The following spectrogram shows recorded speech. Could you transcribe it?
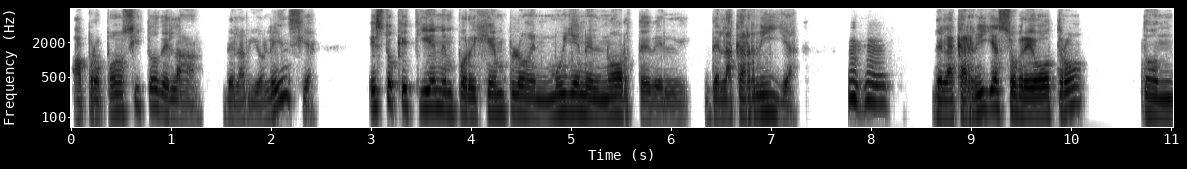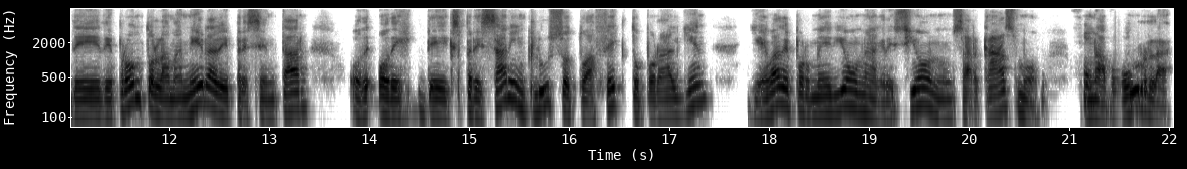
a propósito de la, de la violencia. Esto que tienen, por ejemplo, en, muy en el norte del, de la carrilla, de la carrilla sobre otro, donde de pronto la manera de presentar o de, expresar incluso tu afecto por alguien lleva de por medio una agresión, un sarcasmo, una burla,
